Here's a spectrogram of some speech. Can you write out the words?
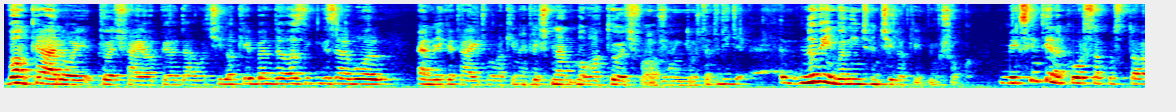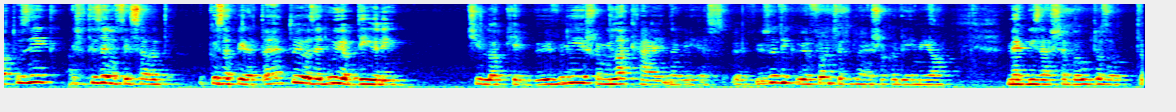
Van Károly tölgyfája például csillagképben, de az igazából emléket állít valakinek, és nem maga a tölgyfa fontos. Tehát így növényben nincsen csillagképünk sok. Még szintén a korszakhoz tartozik, és a 18. század közepére tehető, az egy újabb déli csillagkép bővülés, ami Lakhai nevéhez fűződik. Ő a Francia Tudományos Akadémia megbízásába utazott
